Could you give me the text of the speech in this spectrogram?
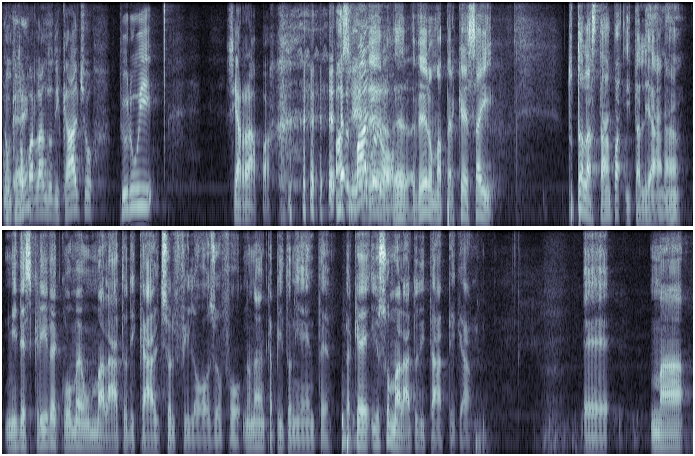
Non Ok. sto parlando di calcio, più lui si arrappa. Ah, sì? È Sbaglio vero, no? è vero, è vero, ma perché sai, tutta la stampa italiana mi descrive come un malato di calcio, il filosofo, non hanno capito niente, perché io sono malato di tattica, Eh, ma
